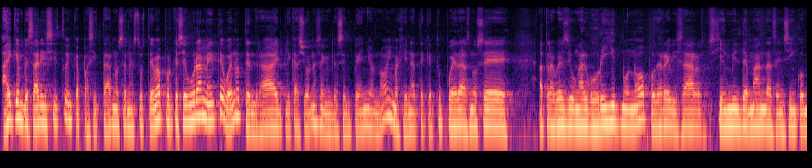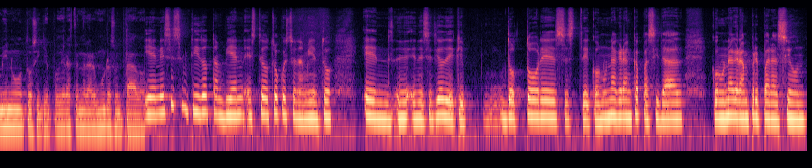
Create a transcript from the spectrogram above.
hay que empezar, insisto, en capacitarnos en estos temas porque seguramente, bueno, tendrá implicaciones en el desempeño, ¿no? Imagínate que tú puedas, no sé, a través de un algoritmo, ¿no? Poder revisar 100.000 demandas en 5 minutos y que pudieras tener algún resultado. Y en ese sentido también este otro cuestionamiento en, el sentido de que doctores este, con una gran capacidad, con una gran preparación,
